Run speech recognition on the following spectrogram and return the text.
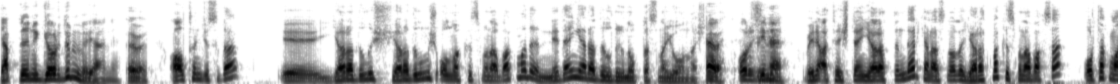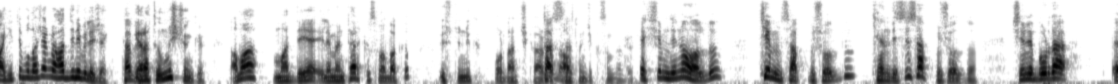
Yaptığını gördün mü yani? Evet. Altıncısı da e, yaratılış, yaratılmış olma kısmına bakmadı. Neden yaratıldığı noktasına yoğunlaştı. Evet. Orijine. Beni ateşten yarattın derken aslında orada yaratma kısmına baksa ortak mahiyeti bulacak ve haddini bilecek. Tabii. Yaratılmış çünkü. Ama maddeye, elementer kısma bakıp üstünlük oradan çıkardı. Tasladı. Altıncı kısımdır dedi. E şimdi ne oldu? Kim sapmış oldu? Kendisi sapmış oldu. Şimdi burada e,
